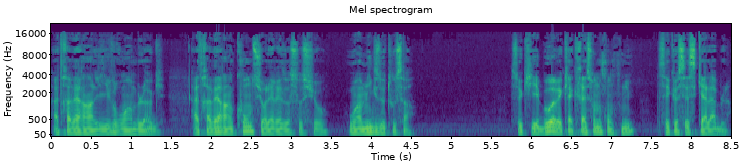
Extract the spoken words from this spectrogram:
à travers un livre ou un blog, à travers un compte sur les réseaux sociaux, ou un mix de tout ça. Ce qui est beau avec la création de contenu, c'est que c'est scalable.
